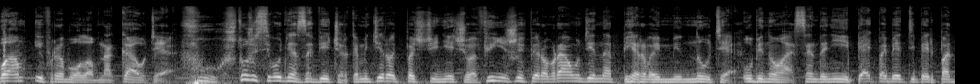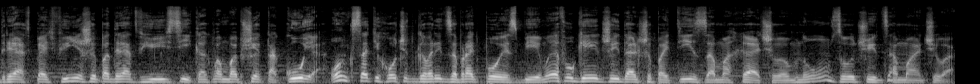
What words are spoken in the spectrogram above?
бам, и Фривола в нокауте. Фух, что же сегодня за вечер, комментировать почти нечего, финиши в первом раунде на первой минуте. У Бенуа, Сен-Дени 5 побед теперь подряд, 5 финишей подряд в UFC, как вам вообще такое? Он, кстати, хочет, говорить, забрать пояс BMF у Гейджа и дальше пойти за Махачевым. Ну, звучит заманчиво.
